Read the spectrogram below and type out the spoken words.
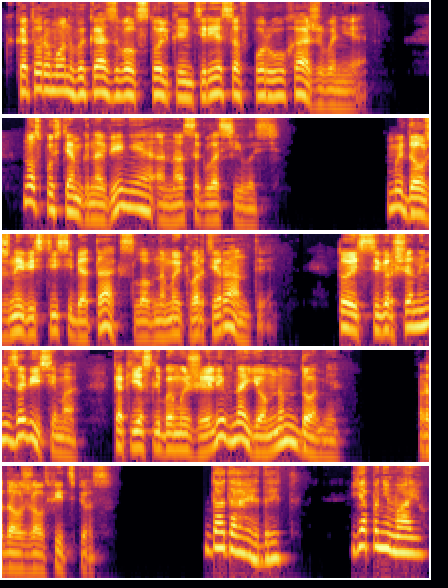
к которому он выказывал столько интереса в пору ухаживания. Но спустя мгновение она согласилась. Мы должны вести себя так, словно мы квартиранты, то есть совершенно независимо, как если бы мы жили в наемном доме, продолжал Фитцперс. Да-да, Эдрит, Я понимаю,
